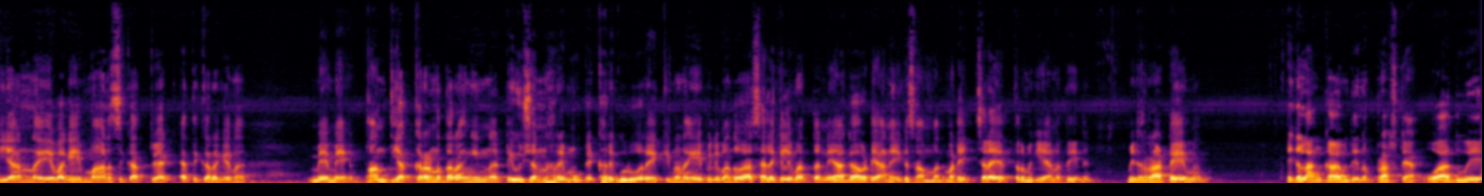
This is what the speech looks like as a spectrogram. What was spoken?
කියන්න ඒ වගේ මානසිකත්වයක් ඇති කරගෙන මේ මේ පන්තියක් කරන්න තරම් ඉන්න ටියුෂන් හරි මොකෙක් හරි ගුරුවරයෙක් ඉන්නවනම් ඒ පිළිබඳව ඔයා සැලකිලිමත් වෙන්න එයා ගාවට යන්නේක සම්බන්ධ. මට එච්චරයි ඇත්තම කියන්න තියෙන්නේ. මේක රටේම මේක ලංකාවෙම තියෙන ප්‍රශ්නයක්. ඔයා දුවේ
